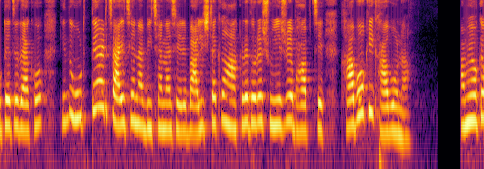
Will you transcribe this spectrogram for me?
উঠেছে, দেখো। কিন্তু উঠতে আর চাইছে না বিছানা ছেড়ে, বালিশটাকে আঁকড়ে ধরে শুয়ে শুয়ে ভাবছে, খাব কি খাব না। আমি ওকে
